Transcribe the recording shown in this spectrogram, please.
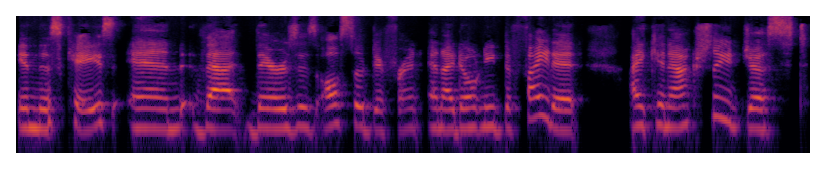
in this case, and that theirs is also different, and I don't need to fight it. I can actually just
